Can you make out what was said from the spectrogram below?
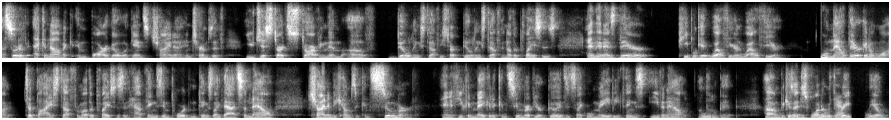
a sort of economic embargo against China in terms of you just start starving them of building stuff. You start building stuff in other places. And then as their people get wealthier and wealthier, well, now they're going to want to buy stuff from other places and have things imported and things like that. So now China becomes a consumer. And if you can make it a consumer of your goods, it's like, well, maybe things even out a little bit. Um, because I just wonder with yeah. the Ray Dalio,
